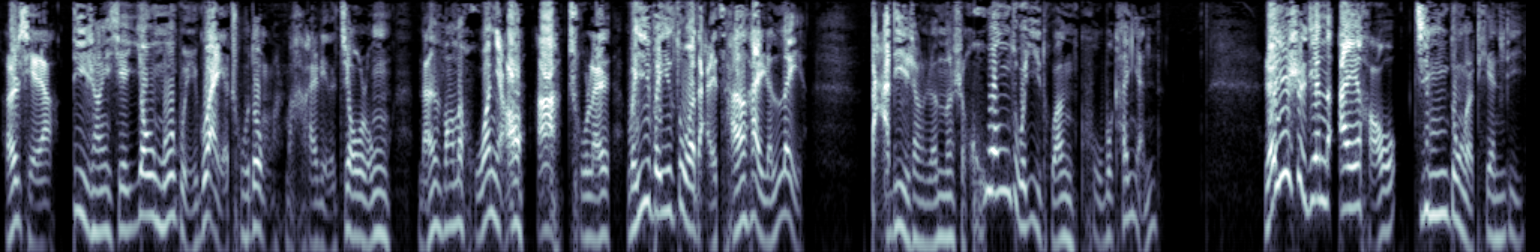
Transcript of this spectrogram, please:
而且呀，地上一些妖魔鬼怪也出动了，什么海里的蛟龙、南方的火鸟啊，出来为非作歹，残害人类。大地上人们是慌作一团，苦不堪言的。人世间的哀嚎惊动了天地，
